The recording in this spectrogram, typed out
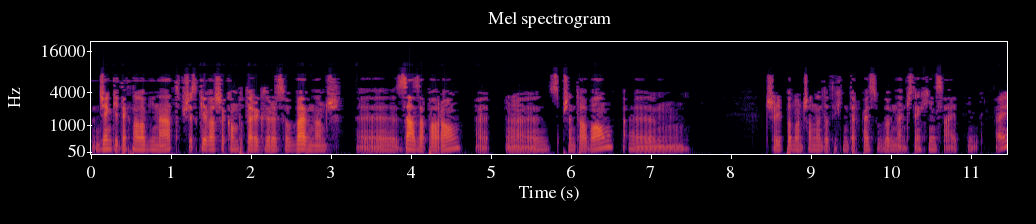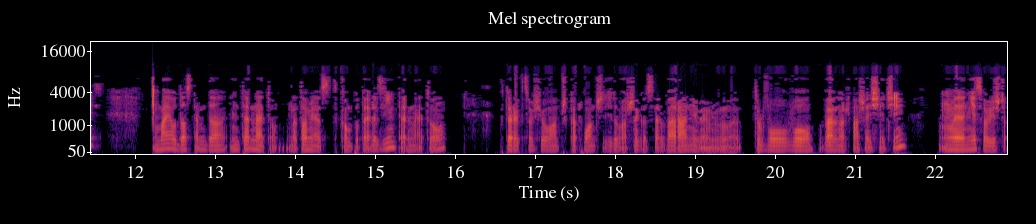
dzięki technologii NAT, wszystkie Wasze komputery, które są wewnątrz, y, za zaporą y, sprzętową, czyli podłączone do tych interfejsów wewnętrznych, inside interface, mają dostęp do internetu. Natomiast komputery z internetu, które chcą się na przykład łączyć do Waszego serwera, nie wiem, www wewnątrz Waszej sieci, y, nie są jeszcze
